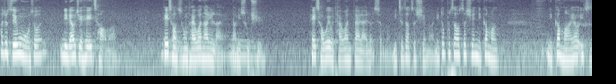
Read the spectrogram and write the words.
他就直接问我说：“你了解黑草吗？黑草从台湾哪里来，哪里出去？黑草为台湾带来了什么？你知道这些吗？你都不知道这些，你干嘛？你干嘛要一直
